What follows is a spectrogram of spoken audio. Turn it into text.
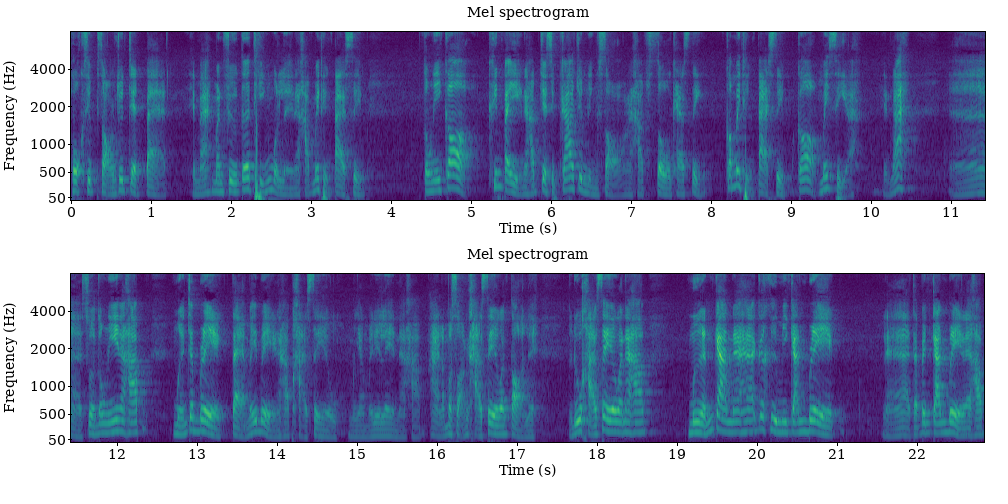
62.78เจ็ดแปดเห็นไหมมันฟิลเตอร์ทิ้งหมดเลยนะครับ ไม่ถึง 80 ตรงนี้ก็ขึ้นไปอีกนะครับ 79.12 นะครับ stochastic ก็ไม่ถึง 80 ก็ไม่เสียเห็นปะอ่าส่วนตรงนี้นะครับ เหมือนจะเบรกแต่ไม่เบรกนะครับ ขาเซลมันยังไม่ได้เล่นนะครับอ่าเรามาสอนขาเซลกันต่อเลย มาดูขาเซลกันนะครับ เหมือนกันนะฮะก็คือมีการเบรกนะแต่เป็นการเบรกเลยครับ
